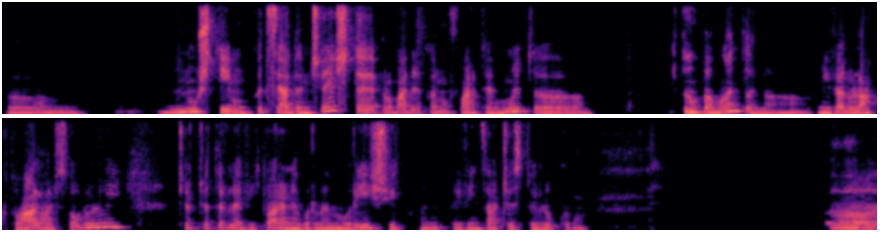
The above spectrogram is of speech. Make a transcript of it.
Uh, nu știm cât se adâncește, probabil că nu foarte mult uh, în pământ, în uh, nivelul actual al solului. Cercetările viitoare ne vor lămuri și în privința acestui lucru. Uh,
